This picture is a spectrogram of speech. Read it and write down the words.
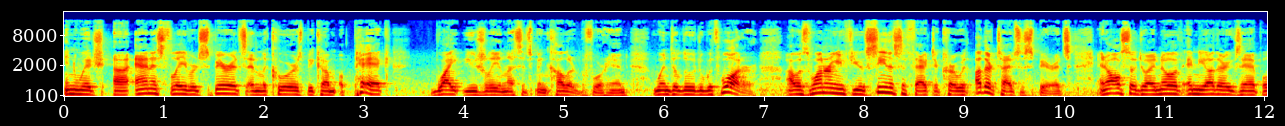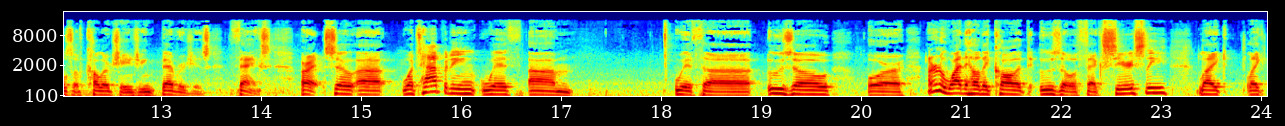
in which uh, anise flavored spirits and liqueurs become opaque. White, usually, unless it's been colored beforehand, when diluted with water. I was wondering if you have seen this effect occur with other types of spirits, and also, do I know of any other examples of color changing beverages? Thanks. All right, so uh, what's happening with um, with uh, Ouzo or I don't know why the hell they call it the Ouzo effect. Seriously, like like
